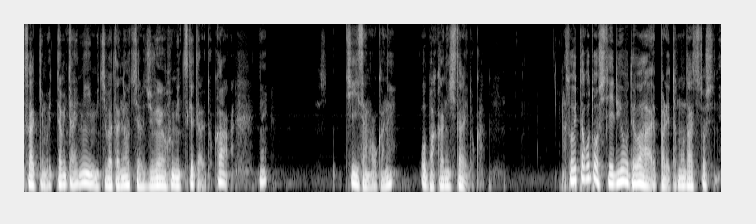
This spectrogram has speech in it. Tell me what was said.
さっきも言ったみたいに道端に落ちてる10円を踏みつけたりとか、ね、小さなお金をバカにしたりとか、そういったことをしているようでは、やっぱり友達として、ね、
